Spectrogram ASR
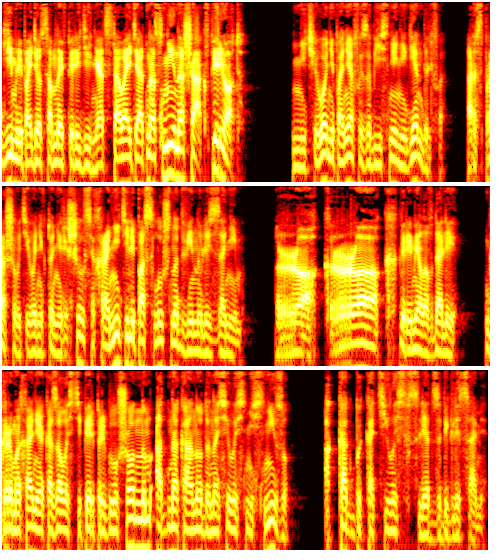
Гимли пойдет со мной впереди, не отставайте от нас ни на шаг, вперед!» Ничего не поняв из объяснений Гендельфа, а расспрашивать его никто не решился, хранители послушно двинулись за ним. «Рок, рок!» — гремело вдали. Громыхание казалось теперь приглушенным, однако оно доносилось не снизу, а как бы катилось вслед за беглецами.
